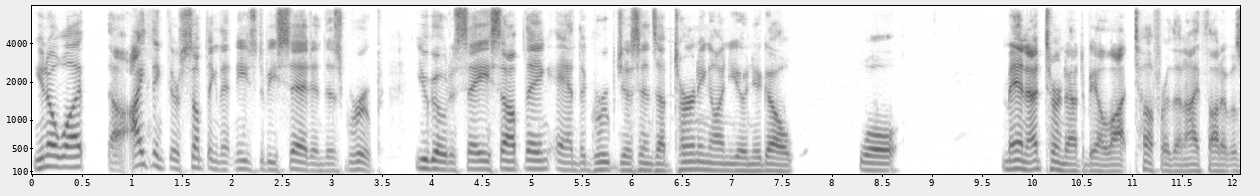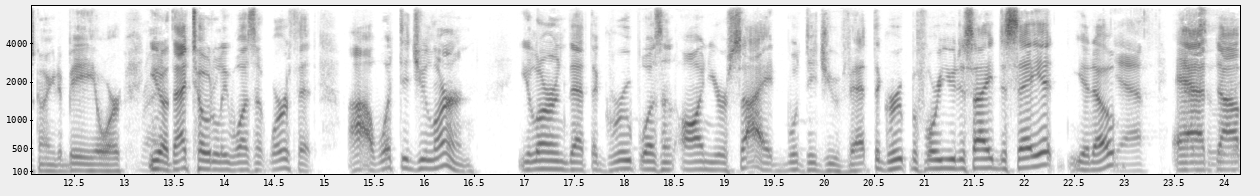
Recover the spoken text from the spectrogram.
you know what uh, i think there's something that needs to be said in this group. You go to say something and the group just ends up turning on you and you go well man that turned out to be a lot tougher than i thought it was going to be or Right. you know that totally wasn't worth it. Ah what did you learn? You learned that the group wasn't on your side. Well did you vet the group before you decided to say it? You know? Yeah. and uh,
